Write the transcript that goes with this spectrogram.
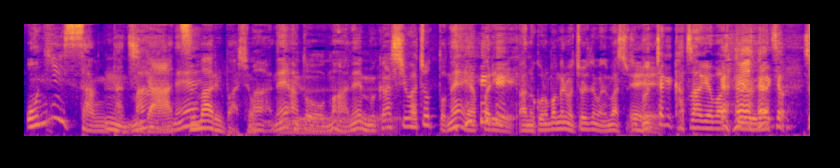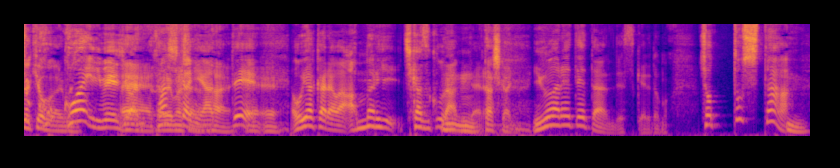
お兄さんたちうんまあねが集まる場所まあっていう。ね。あとまあね。昔はちょっとね やっぱりあのこの番組もちょいでも、まあ、ええ。ぶっちゃけカツアゲ場っていうね。そう怖いイメージえは確かにあって、はい。ええ親からはあんまり近づくなみたいな、言われてたんですけれども。ちょっとした、ん。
